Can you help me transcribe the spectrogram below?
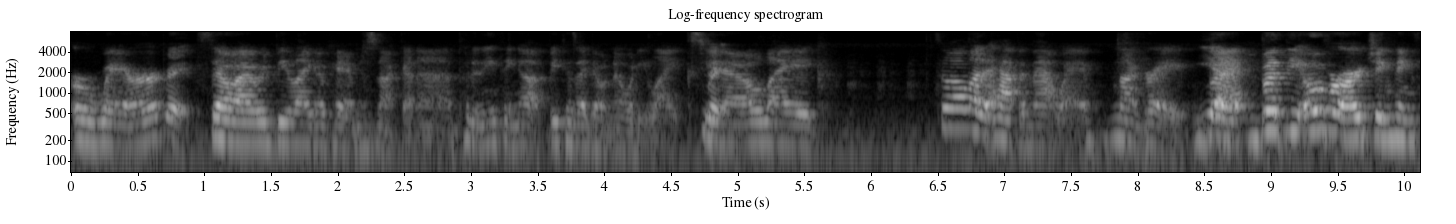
or where Right. so i would be like okay i'm just not gonna put anything up because i don't know what he likes you Right. know like so i'll let it happen that way not great Yeah. but but the overarching things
